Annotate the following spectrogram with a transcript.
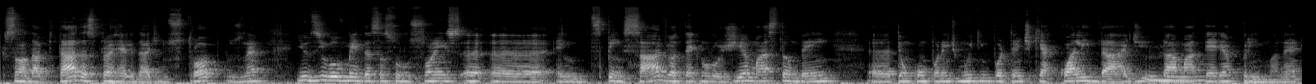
que são adaptadas para a realidade dos trópicos, né? E o desenvolvimento dessas soluções uh, uh, é indispensável à tecnologia, mas também uh, tem um componente muito importante que é a qualidade uhum. da matéria-prima, né?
